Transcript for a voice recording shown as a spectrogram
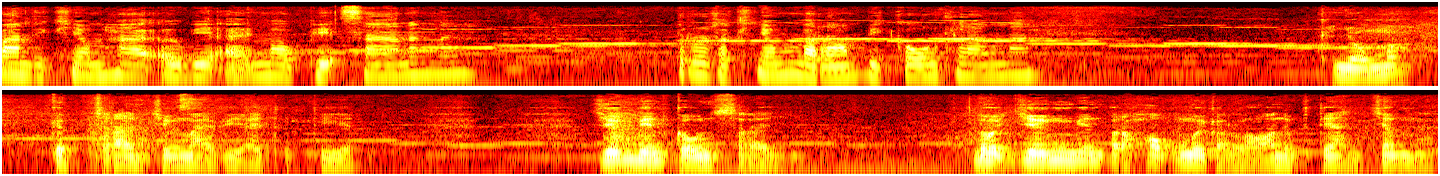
បានជាខ្ញុំហៅឪវាឯងមកពិភាក្សាហ្នឹងណាព្រោះតែខ្ញុំបារម្ភពីកូនខ្លាំងណាស់ ខ្ញុំហ៎គិតច្រើនជាងម៉ែវាឲ្យទៅទៀតយើងមានកូនស្រីដូចយើងមានប្រហុកមួយកន្លនៅផ្ទះអញ្ចឹងណា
